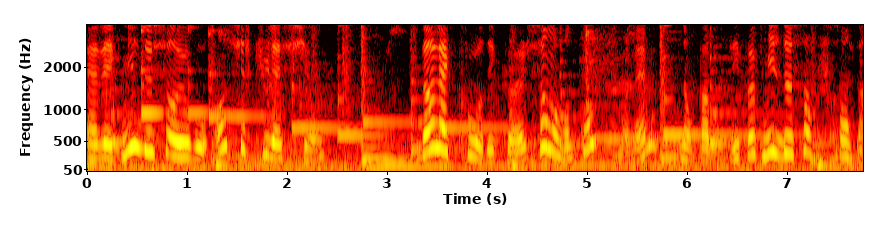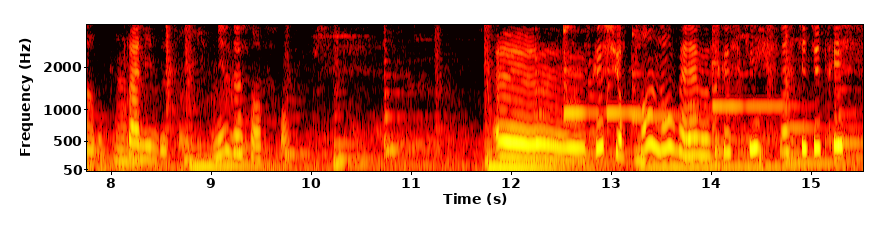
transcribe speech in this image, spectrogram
avec 1200 euros en circulation dans la cour d'école, sans m'en rendre compte moi-même. Non, pardon, à l'époque 1200 francs, pardon, Mhm. pas 1200 euros, 1200 francs. Euh, que surprend donc Madame Oskowski, l'institutrice.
